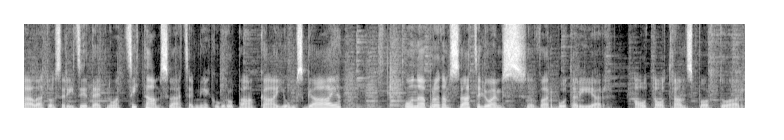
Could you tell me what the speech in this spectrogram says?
vēlētos arī dzirdēt no citām svētceļnieku grupām, kā jums gāja. Un, protams, svētceļojums var būt arī ar autotransportu, ar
